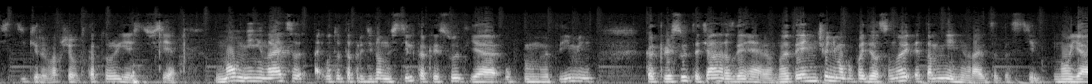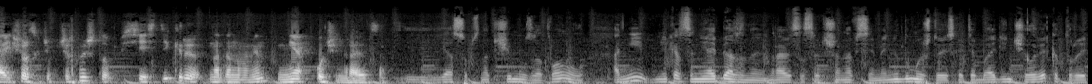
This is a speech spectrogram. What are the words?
стикеры, вообще вот, которые есть, все. Но мне не нравится вот этот определенный стиль, как рисует, я упомяну это имя, как рисует Татьяна Разгоняева. Но это я ничего не могу поделать со мной, это мне не нравится этот стиль. Но я еще раз хочу подчеркнуть, что все стикеры на данный момент мне очень нравятся. И я, собственно, к чему затронул. Они, мне кажется, не обязаны нравиться совершенно всем. Я не думаю, что есть хотя бы один человек, который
